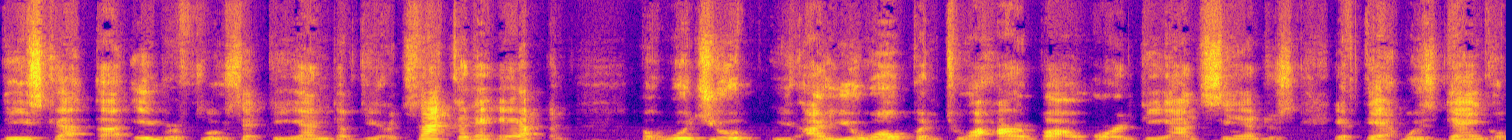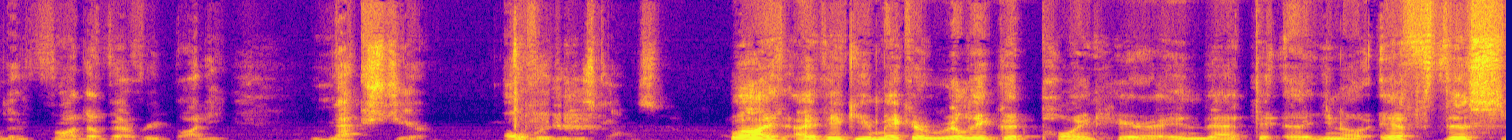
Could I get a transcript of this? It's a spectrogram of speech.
these guys, uh, Eberflus at the end of the year. It's not going to happen. But would you are you open to a Harbaugh or a Deion Sanders if that was dangled in front of everybody next year over these guys? Well, I, I think you make a really good point here in that uh, you know if this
